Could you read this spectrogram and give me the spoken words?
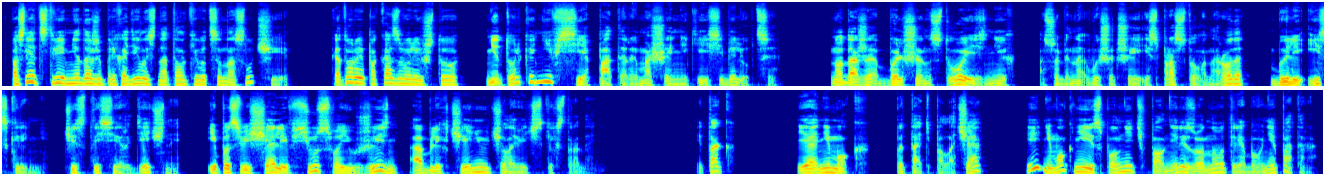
Впоследствии мне даже приходилось наталкиваться на случаи, которые показывали, что не только не все патеры — мошенники и себелюбцы, но даже большинство из них особенно вышедшие из простого народа, были искренни, чистосердечны и посвящали всю свою жизнь облегчению человеческих страданий. Итак, я не мог пытать палача и не мог не исполнить вполне резонного требования Паттера.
